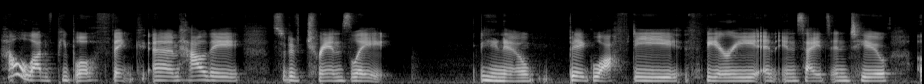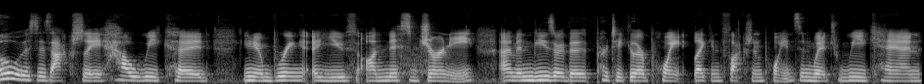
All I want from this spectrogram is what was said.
how a lot of people think, um, how they sort of translate, you know, big lofty theory and insights into, oh, this is actually how we could, you know, bring a youth on this journey. Um, and these are the particular point, like inflection points in which we can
